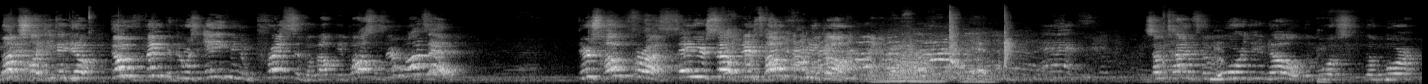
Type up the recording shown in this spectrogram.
Much like he did, you know, don't think that there was anything impressive about the apostles. There wasn't. There's hope for us. Say to yourself, there's hope for me, God. Sometimes the more you know, the more the more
